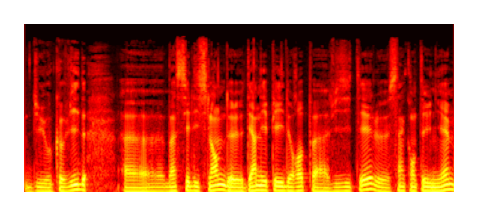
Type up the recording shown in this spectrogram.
dues au Covid. Euh, ben, c'est l'Islande, le dernier pays d'Europe à visiter, le 51e.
